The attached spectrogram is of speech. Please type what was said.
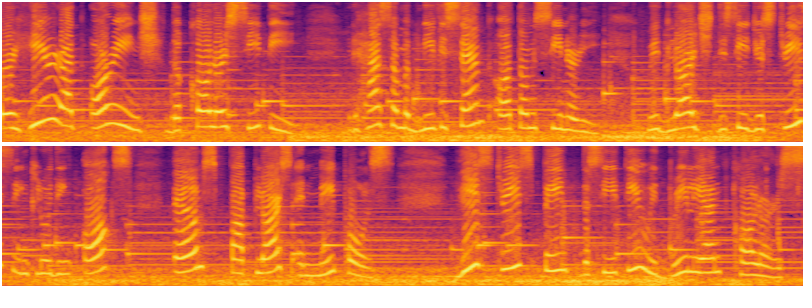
We're here at Orange, the color city. It has a magnificent autumn scenery with large deciduous trees including oaks, elms, poplars, and maples. These trees paint the city with brilliant colors.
